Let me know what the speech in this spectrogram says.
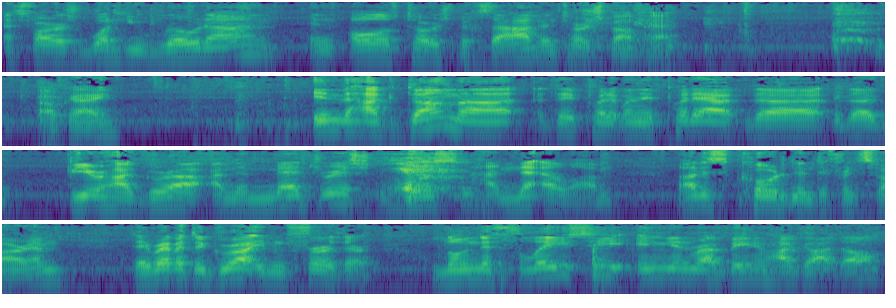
as far as what he wrote on, in all of Torah Shbechsav and Torah Shbalpeh. Okay? In the Hakdama, they put it when they put out the the Bir Hagra and the Medrash Rus Hane'elam. A lot is quoted in different svarim. They read about the Gra even further. Lo neflesi inyan rabbeinu hagadol,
